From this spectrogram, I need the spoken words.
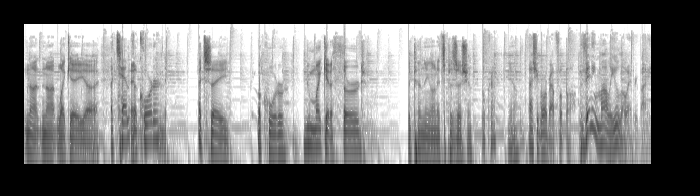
not not like a uh, a tenth, a quarter. I'd say a quarter. You might get a third, depending on its position. Okay. Yeah. I'll ask you more about football. Vinny Magliulo, everybody,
